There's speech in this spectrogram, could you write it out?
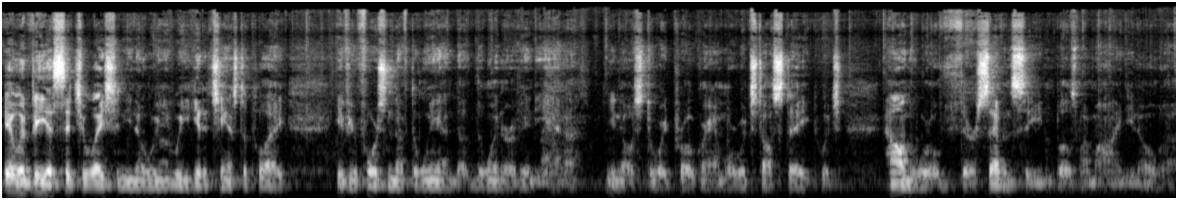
it would be a situation, you know, where you, where you get a chance to play, if you're fortunate enough to win, the, the winner of Indiana, you know, a storied program, or Wichita State, which, how in the world they're a seven seed blows my mind, you know, uh,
